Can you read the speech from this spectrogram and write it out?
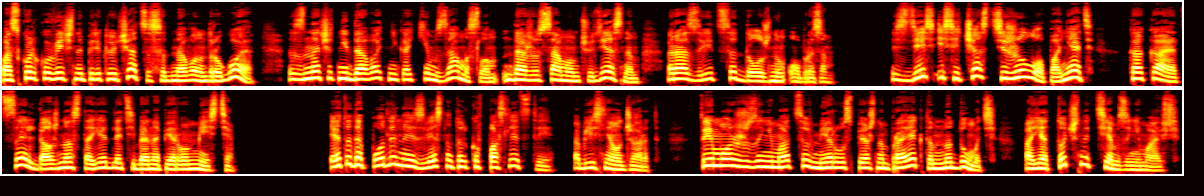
Поскольку вечно переключаться с одного на другое, значит не давать никаким замыслам, даже самым чудесным, развиться должным образом. Здесь и сейчас тяжело понять, какая цель должна стоять для тебя на первом месте. «Это доподлинно известно только впоследствии», — объяснял Джаред. «Ты можешь заниматься в меру успешным проектом, но думать, а я точно тем занимаюсь.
